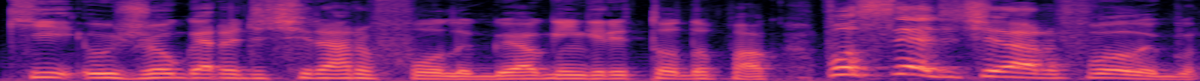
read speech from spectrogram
que o jogo era de tirar o fôlego. E alguém gritou do palco: Você é de tirar o fôlego!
